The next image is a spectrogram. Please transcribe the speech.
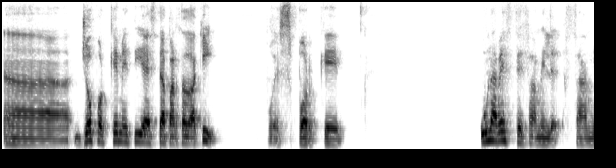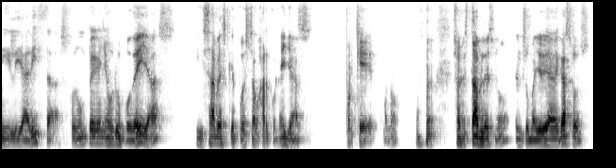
ah, ¿yo por qué metía este apartado aquí? Pues porque una vez te familiarizas con un pequeño grupo de ellas y sabes que puedes trabajar con ellas, porque, bueno, son estables, ¿no? En su mayoría de casos,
